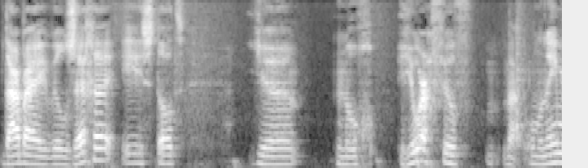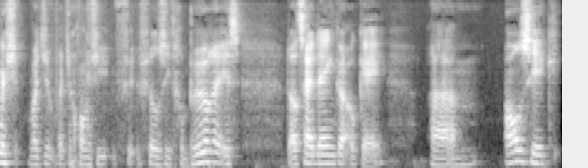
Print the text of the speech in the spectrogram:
daarbij wil zeggen is dat je nog heel erg veel nou, ondernemers, wat je, wat je gewoon veel ziet gebeuren, is dat zij denken: oké, ehm, als ik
